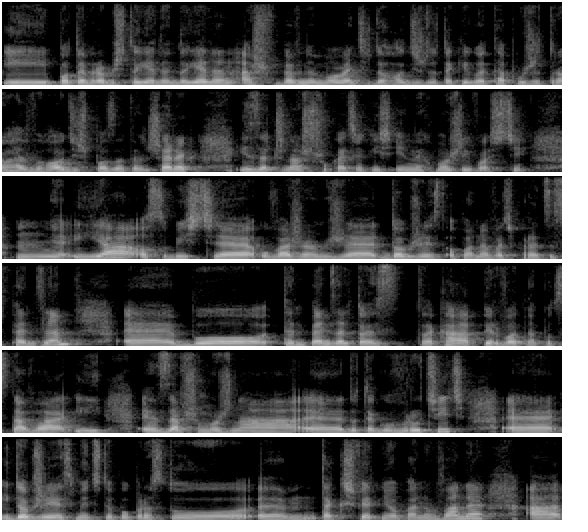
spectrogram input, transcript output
i potem robisz to jeden do jeden, aż w pewnym momencie dochodzisz do takiego etapu, że trochę wychodzisz poza ten szereg i zaczynasz szukać jakichś innych możliwości. Mm, Ja osobiście uważam, że dobrze jest opanować pracę z pędzlem, e, bo ten pędzel to jest taka pierwotna podstawa i e, zawsze można e, do tego wrócić i dobrze jest mieć to po prostu tak świetnie opanowane, a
